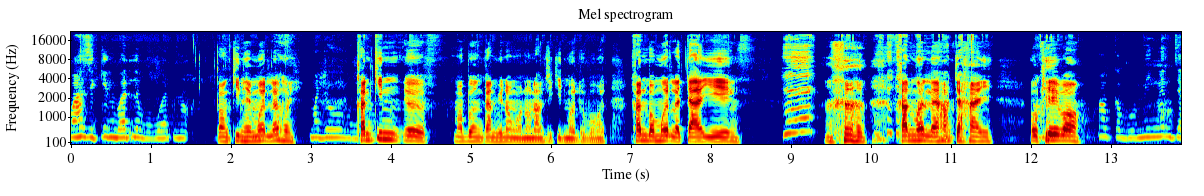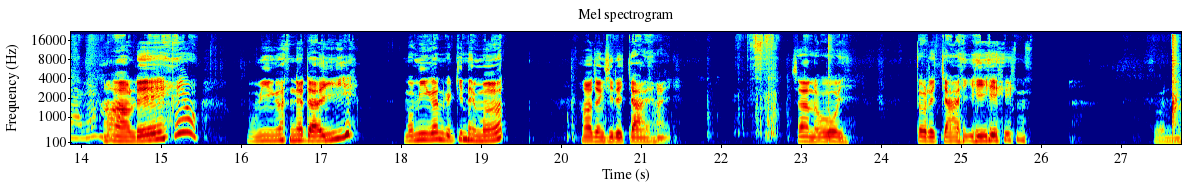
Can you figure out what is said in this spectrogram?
ว่าสิกินเบิดหรือบ่เบิดเนาะต้องกินให้หมดแล้วเฮ้ยมาดูคันกินเออ มาเบิ่งกันพี่น้องว่าน้องดำสิกินหมดหรือบ่หมดคันบ่หมดละจ่ายเอง คันหมดแล้วจ่ายโอเคบ่เอากับบ่มีเงินจ่ายแล้วอ้าวแล้วบ่มีเงินแน่ใดบ่มีเงินก็กินให้หมดเฮาจังสิได้จ่ายให้ซ่านโอ้ยตัวได้จ่ายเองเพิ่นน่ะ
